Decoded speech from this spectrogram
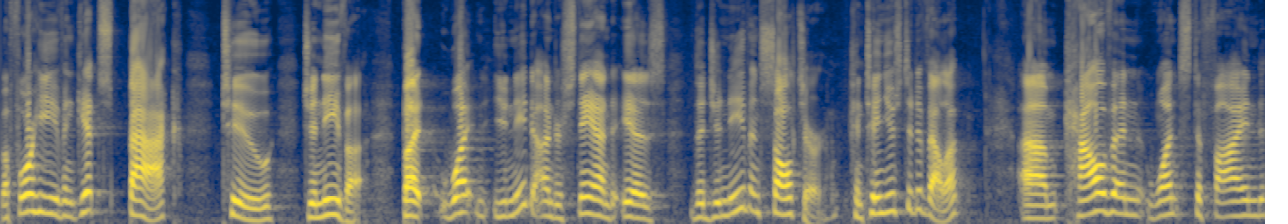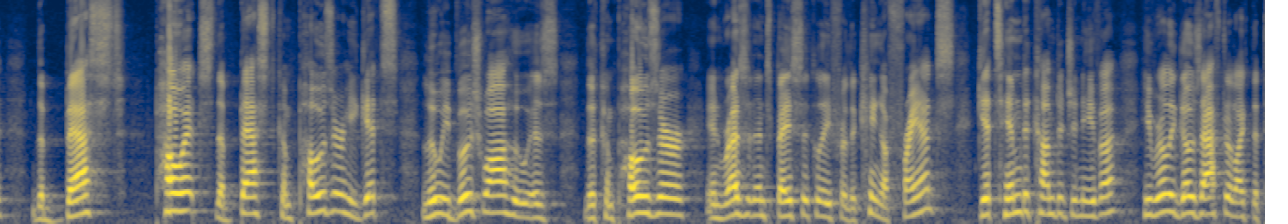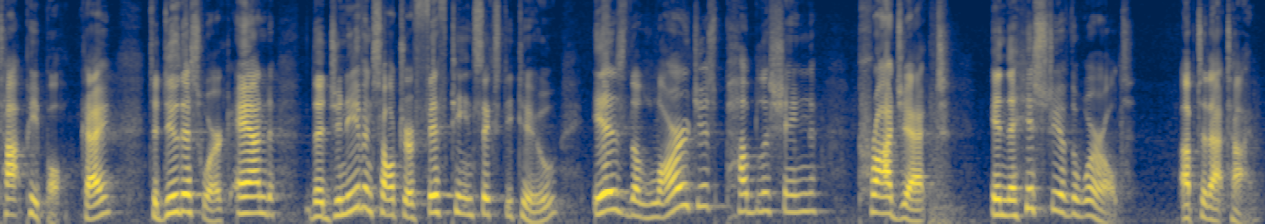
before he even gets back to Geneva. But what you need to understand is the Genevan Psalter continues to develop. Um, Calvin wants to find the best poets, the best composer. He gets Louis Bourgeois, who is the composer in residence basically for the King of France, gets him to come to Geneva. He really goes after like the top people, okay, to do this work. And the Genevan Psalter of 1562 is the largest publishing project in the history of the world up to that time.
